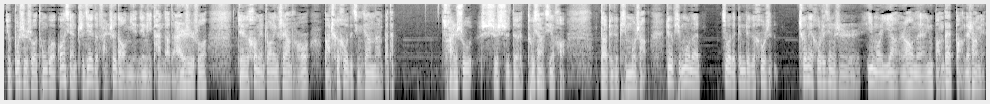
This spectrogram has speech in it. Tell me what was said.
就不是说通过光线直接的反射到我们眼睛里看到的，而是说，这个后面装了一个摄像头，把车后的景象呢，把它传输实时的图像信号到这个屏幕上。这个屏幕呢，做的跟这个后视。车内后视镜是一模一样，然后呢，用绑带绑在上面，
